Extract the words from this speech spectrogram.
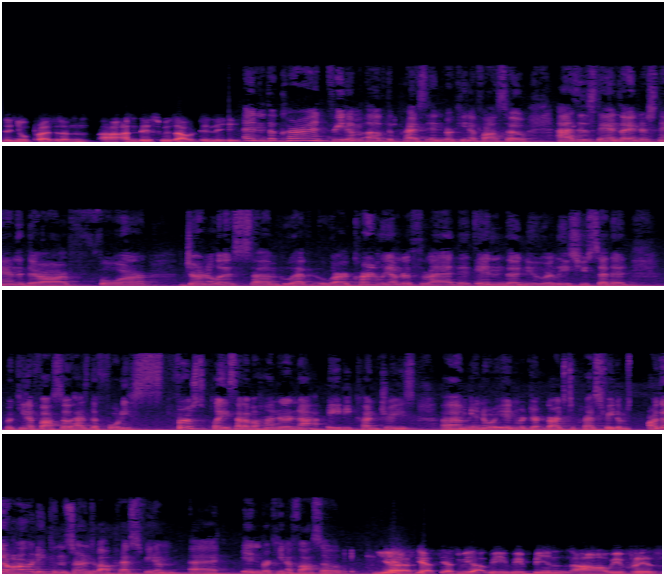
the new president, uh, and this without delay. And the current freedom of the press in Burkina Faso, as it stands, I understand that there are four journalists um, who have who are currently under threat. In the new release, you said that Burkina Faso has the 41st place out of 180 countries um, in in regards to press freedom. Are there already concerns about press freedom uh, in Burkina Faso? Yes, yes, yes. We are, we we've been uh, we've raised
